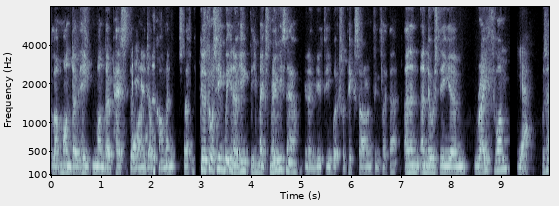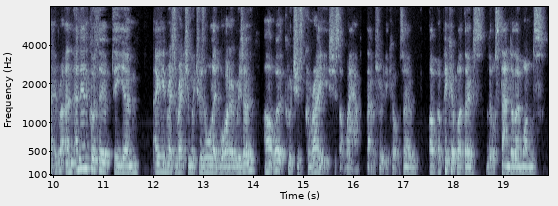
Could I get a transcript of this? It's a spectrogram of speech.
like Mondo Heat and Mondo Pest, the Ronnie Del Carmen stuff. Because of course he you know he, he makes movies now. You know he, he works for Pixar and things like that. And then, and there was the um, Wraith one. Yeah, Was that right? And, and then of course the the um, Alien Resurrection, which was all Eduardo Rizzo artwork, which was great. It's just like wow, that was really cool. So I'll, I'll pick up like those little standalone ones.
